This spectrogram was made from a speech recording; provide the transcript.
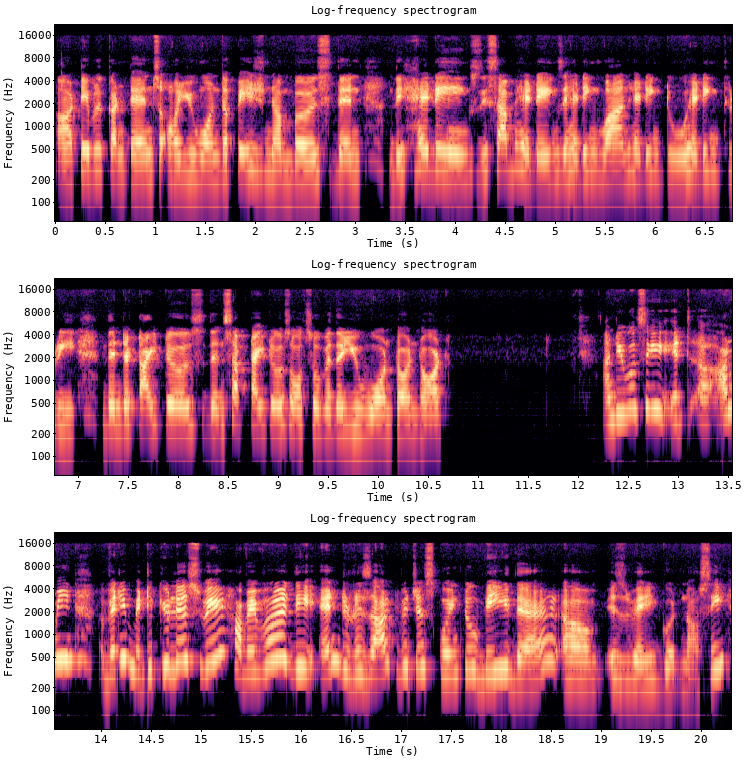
uh, table contents or you want the page numbers then the headings the subheadings the heading 1 heading 2 heading 3 then the titles then subtitles also whether you want or not and you will see it uh, i mean very meticulous way. However the end result which is going to be there um, is very good. Now see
